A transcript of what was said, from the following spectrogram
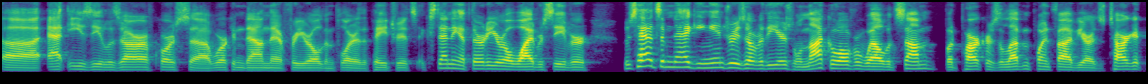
uh at Easy Lazar, of course, uh working down there for your old employer, the Patriots, extending a 30-year-old wide receiver who's had some nagging injuries over the years will not go over well with some, but Parker's 11.5 yards a target,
